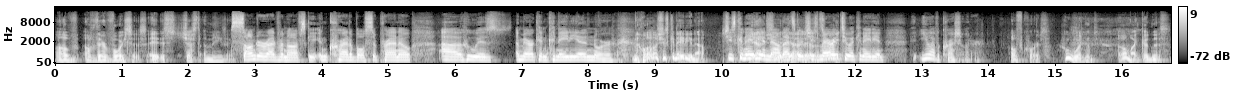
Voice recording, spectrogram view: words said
of of their voices. It's just amazing. Sondra Radvanovsky, incredible soprano, uh, who is American Canadian or? No, well, no, she's Canadian now. She's Canadian yeah, she, now. That's yeah, good. Yeah, she's that's married right. to a Canadian. You have a crush on her. of course. Who wouldn't? Oh my goodness.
